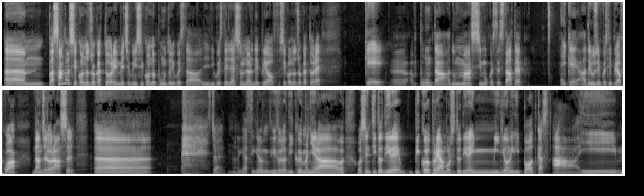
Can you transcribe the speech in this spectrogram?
Um, passando al secondo giocatore invece, quindi secondo punto di, questa, di, di queste lesson learned dei playoff, secondo giocatore che eh, punta ad un massimo quest'estate e che ha deluso in questi playoff qua D'Angelo Russell. Uh, cioè, ragazzi, io, io ve lo dico in maniera. Ho sentito dire, piccolo preambolo, ho sentito dire in milioni di podcast: ah, i,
